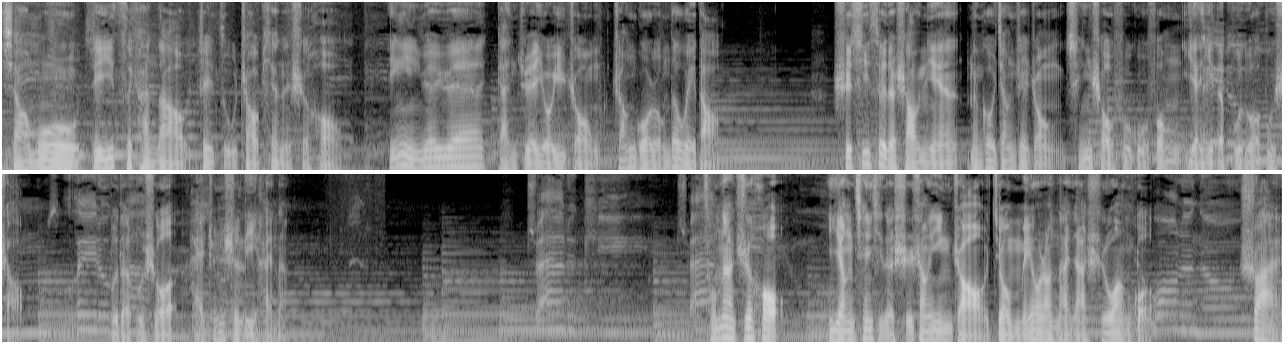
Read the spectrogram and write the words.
小木第一次看到这组照片的时候，隐隐约约感觉有一种张国荣的味道。十七岁的少年能够将这种轻熟复古风演绎的不多不少，不得不说还真是厉害呢。从那之后，易烊千玺的时尚硬照就没有让大家失望过。帅，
